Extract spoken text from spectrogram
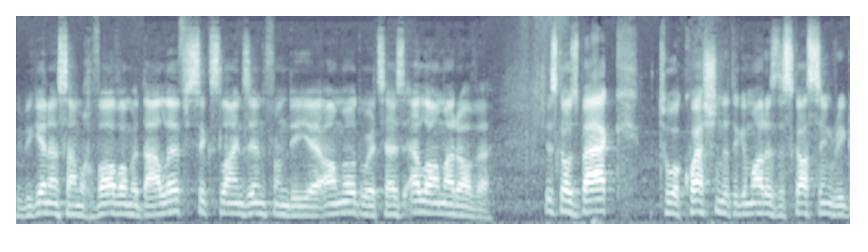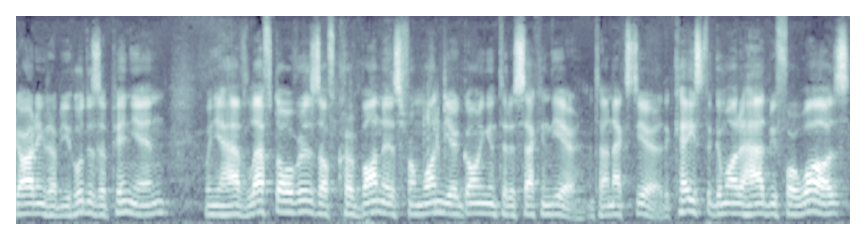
We begin on Samach Vav Amud Aleph, six lines in from the uh, Amud, where it says Ela Amarove. This goes back to a question that the Gemara is discussing regarding Rabbi Yehuda's opinion when you have leftovers of karbanis from one year going into the second year, into the next year. The case the Gemara had before was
